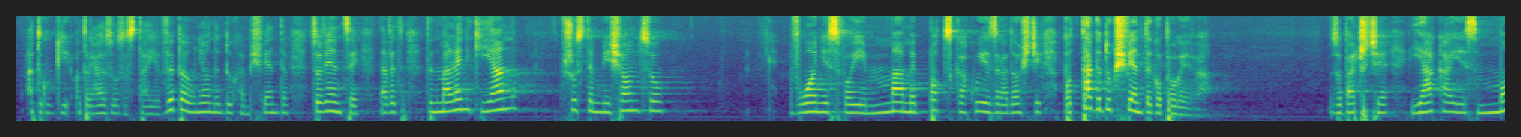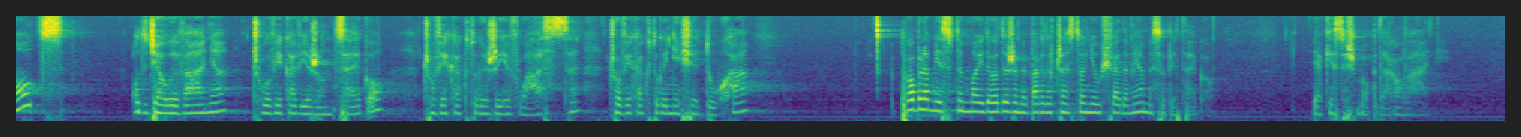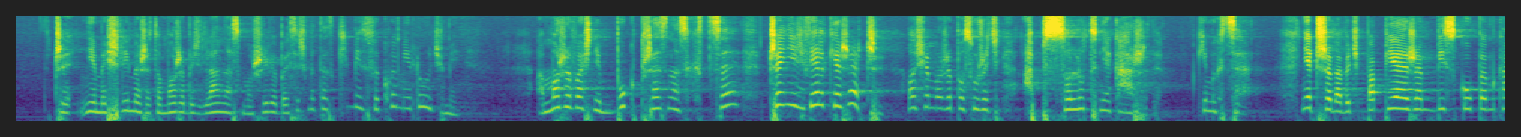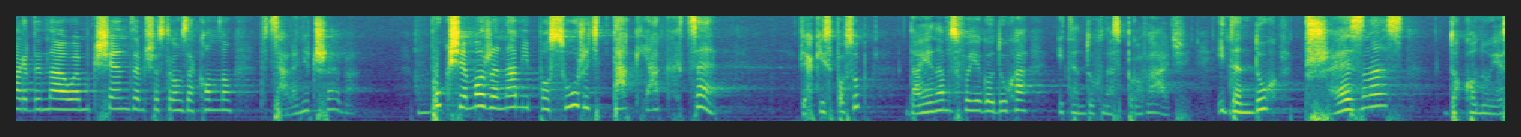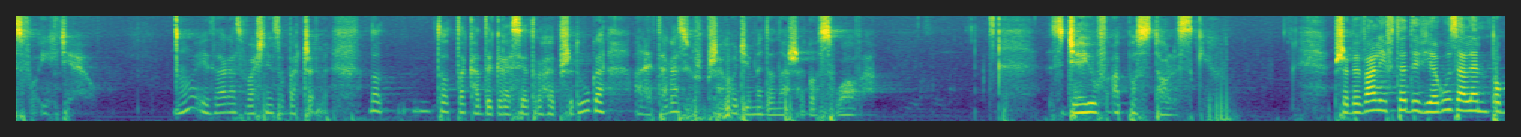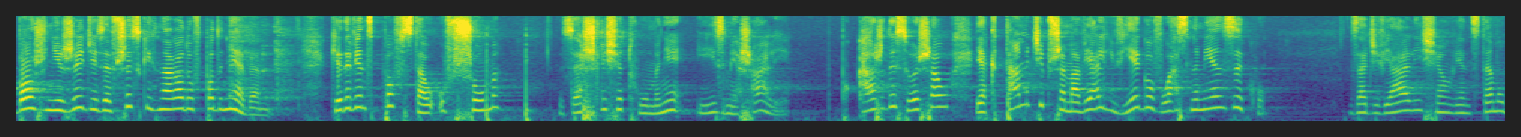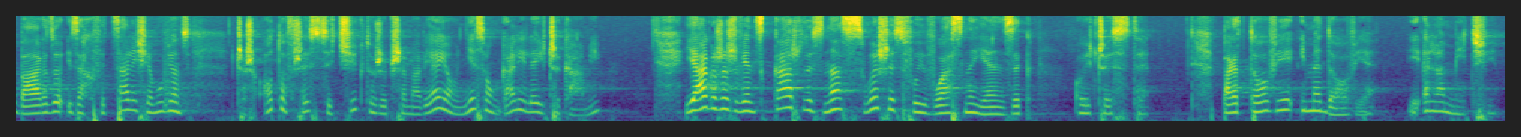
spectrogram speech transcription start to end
A drugi od razu zostaje wypełniony Duchem Świętym. Co więcej, nawet ten maleńki Jan w szóstym miesiącu w łonie swojej mamy podskakuje z radości, bo tak Duch Święty go porywa. Zobaczcie, jaka jest moc oddziaływania człowieka wierzącego, człowieka, który żyje w łasce, człowieka, który niesie ducha. Problem jest w tym, moi drodzy, że my bardzo często nie uświadamiamy sobie tego, jak jesteśmy obdarowani. Czy nie myślimy, że to może być dla nas możliwe, bo jesteśmy takimi zwykłymi ludźmi. A może właśnie Bóg przez nas chce czynić wielkie rzeczy. On się może posłużyć absolutnie każdym, kim chce. Nie trzeba być papieżem, biskupem, kardynałem, księdzem, siostrą zakonną. Wcale nie trzeba. Bóg się może nami posłużyć tak, jak chce. W jaki sposób? Daje nam swojego ducha i ten duch nas prowadzi. I ten duch przez nas dokonuje swoich dzieł. No i zaraz właśnie zobaczymy. No, to taka dygresja trochę przydługa, ale teraz już przechodzimy do naszego słowa. Z dziejów apostolskich. Przebywali wtedy w Jeruzalem pobożni Żydzi ze wszystkich narodów pod niebem. Kiedy więc powstał ów szum, zeszli się tłumnie i zmieszali, bo Każdy słyszał, jak tamci przemawiali w jego własnym języku. Zadziwiali się więc temu bardzo i zachwycali się, mówiąc: Czyż oto wszyscy ci, którzy przemawiają, nie są Galilejczykami? Jakżeż więc każdy z nas słyszy swój własny język ojczysty? Partowie i Medowie, i Elamici,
